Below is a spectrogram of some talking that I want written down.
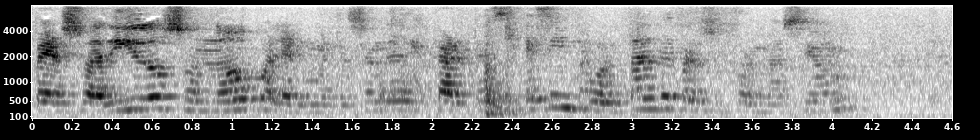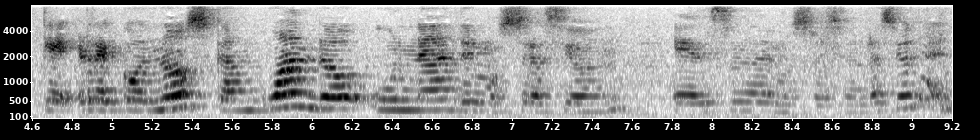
persuadidos o no con la argumentación de Descartes, es importante para su formación que reconozcan cuando una demostración es una demostración racional.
